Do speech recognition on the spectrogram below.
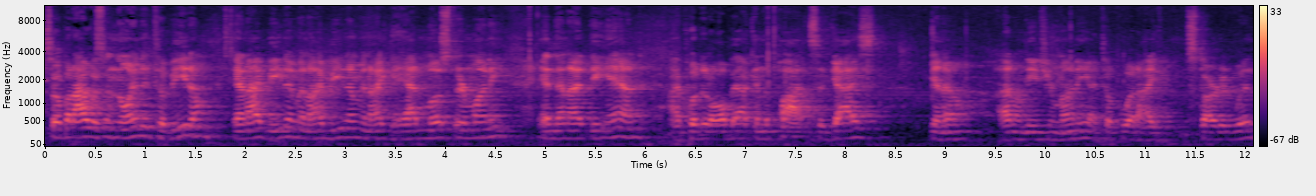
so, but I was anointed to beat them, and I beat them, and I beat them, and I had most of their money. And then at the end, I put it all back in the pot and said, guys, you know, I don't need your money. I took what I started with.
